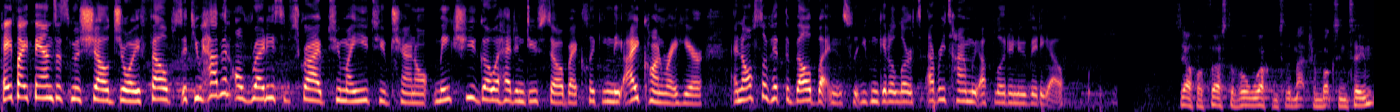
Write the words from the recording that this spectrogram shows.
Hey, fight fans, it's Michelle Joy Phelps. If you haven't already subscribed to my YouTube channel, make sure you go ahead and do so by clicking the icon right here and also hit the bell button so that you can get alerts every time we upload a new video. Zelfa, first of all, welcome to the Matchroom Boxing team.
